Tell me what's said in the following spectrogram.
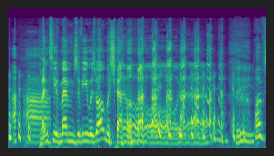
Plenty of memes of you as well, Michelle. Oh, yeah. I've,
